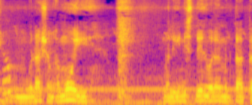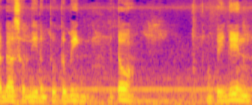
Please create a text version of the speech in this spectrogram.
Hmm, wala siyang amoy. Malinis din, walang nagtatagas, hindi nagtutubig. Ito, okay din.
